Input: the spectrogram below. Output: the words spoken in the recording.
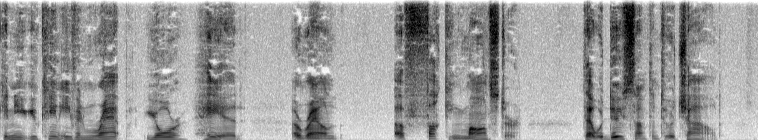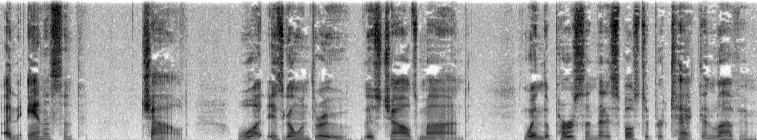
Can you you can't even wrap your head around a fucking monster that would do something to a child, an innocent child. What is going through this child's mind when the person that is supposed to protect and love him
